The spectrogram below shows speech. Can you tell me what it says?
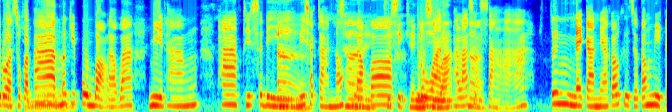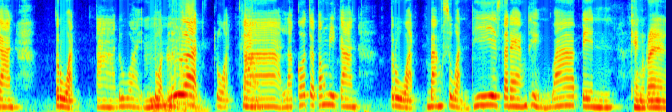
ตรวจสุขภาพใช่ไหเมื่อกี้ปูมบอกแล้วว่า มีทั้งภาคทฤษฎีอ่าวิชาการเนาะใช่แล้วก็ฟิสิกส์เคตมีรวชีจวะพละศึกค่ะษาซึ่งในการเนี้ยก็คือจะต้องมีการ ตรวจตาด้วยอืมตรวจเลือด ตรวจค่ะตา แล้วก็จะต้องมีการตรวจบางส่วนที่แสดงถึงว่าเป็นแข็งแรง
